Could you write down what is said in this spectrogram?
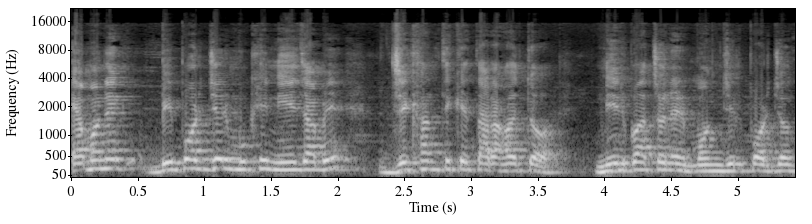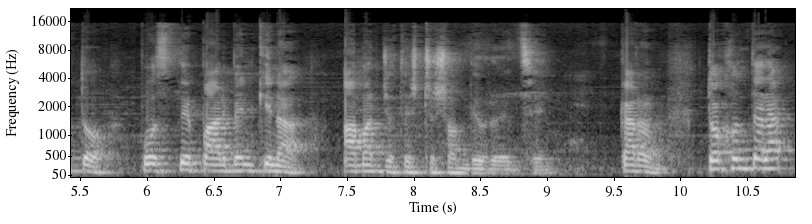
এমন এক বিপর্যয়ের মুখে নিয়ে যাবে, যেখান থেকে তারা হয়তো নির্বাচনের মঞ্জিল পর্যন্ত পৌঁছতে পারবেন কিনা আমার যথেষ্ট সন্দেহ রয়েছে। কারণ তখন তারা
